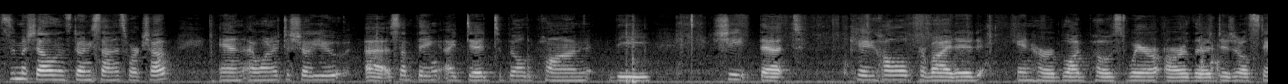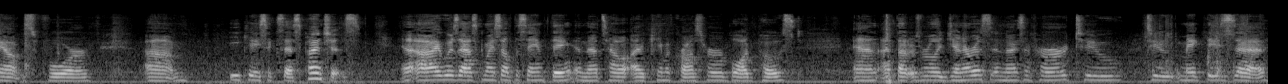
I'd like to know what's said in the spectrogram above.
This is Michelle in Stony Science Workshop, and I wanted to show you uh, something I did to build upon the sheet that Kay Hall provided in her blog post, Where Are the Digital Stamps for um, EK Success Punches? And I was asking myself the same thing, and that's how I came across her blog post. And I thought it was really generous and nice of her to to make these uh,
